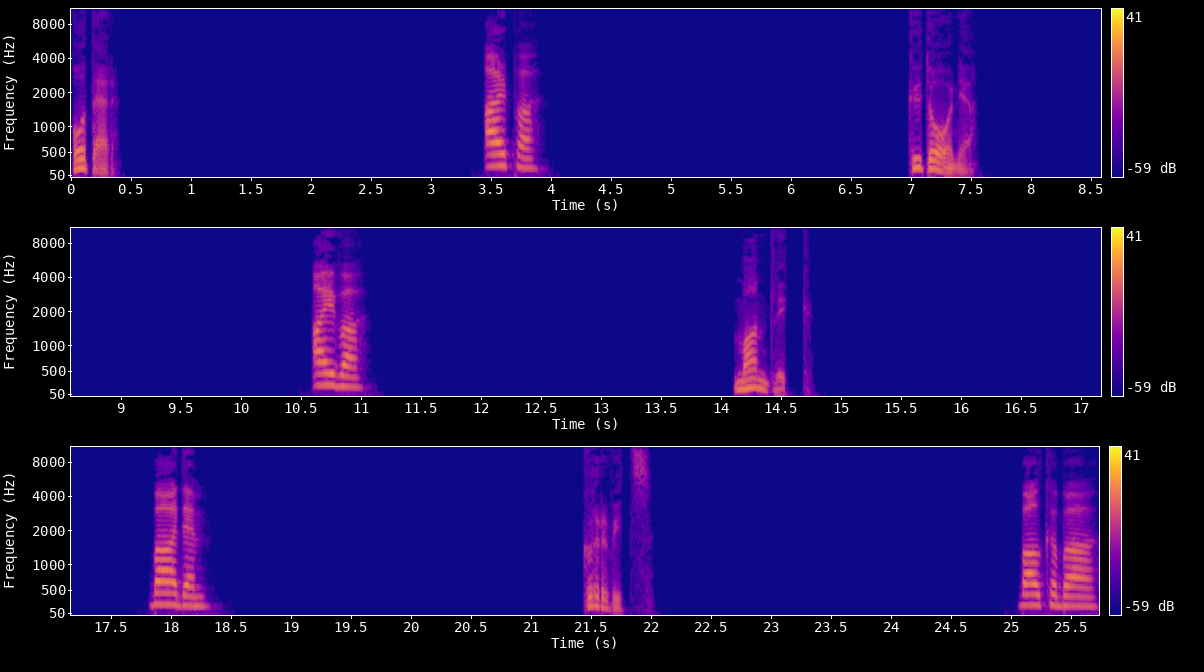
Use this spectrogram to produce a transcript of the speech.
Oter. arpa, Kytonia. ayva, Mandlik. badem, Kõrvits. balkabağı,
